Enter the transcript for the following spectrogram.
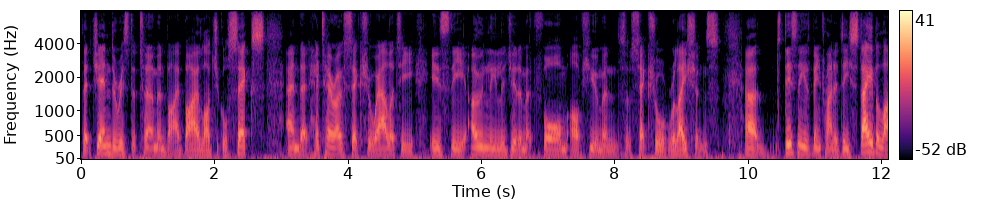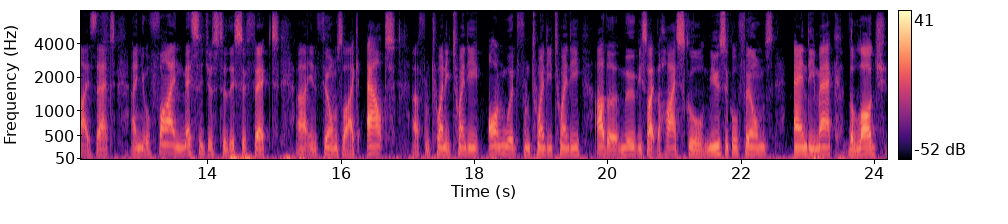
that gender is determined by biological sex, and that heterosexuality is the only legitimate form of human sort of sexual relations. Uh, Disney has been trying to destabilize that, and you'll find messages to this effect uh, in films like Out uh, from 2020, Onward from 2020, other movies like the High School Musical films, Andi Mack, The Lodge,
